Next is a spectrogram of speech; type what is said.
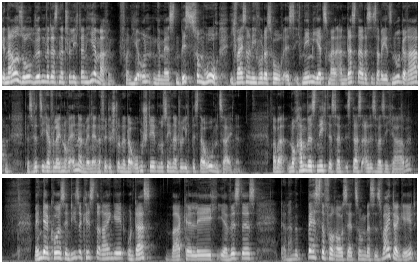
Genauso würden wir das natürlich dann hier machen, von hier unten gemessen bis zum Hoch. Ich weiß noch nicht, wo das Hoch ist. Ich nehme jetzt mal an das da, das ist aber jetzt nur geraten. Das wird sich ja vielleicht noch ändern. Wenn er in einer Viertelstunde da oben steht, muss ich natürlich bis da oben zeichnen. Aber noch haben wir es nicht, deshalb ist das alles, was ich habe. Wenn der Kurs in diese Kiste reingeht und das wackelig, ihr wisst es, dann haben wir beste Voraussetzungen, dass es weitergeht.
